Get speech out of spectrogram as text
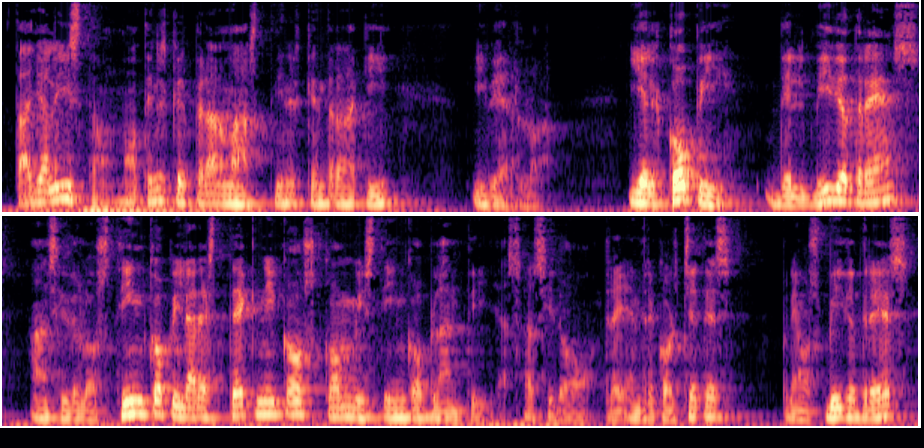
Está ya listo, no tienes que esperar más, tienes que entrar aquí y verlo. Y el copy del vídeo 3 han sido los 5 pilares técnicos con mis 5 plantillas. Ha sido entre corchetes, ponemos vídeo 3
